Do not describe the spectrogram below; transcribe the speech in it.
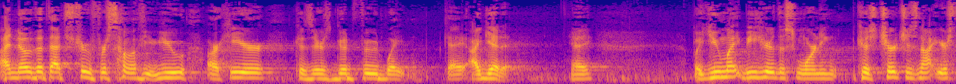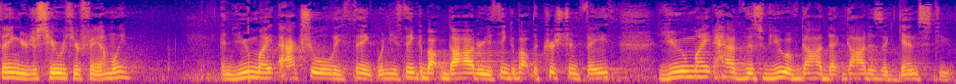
I know that that's true for some of you. You are here because there's good food waiting. Okay? I get it. Okay? But you might be here this morning because church is not your thing. You're just here with your family. And you might actually think, when you think about God or you think about the Christian faith, you might have this view of God that God is against you,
